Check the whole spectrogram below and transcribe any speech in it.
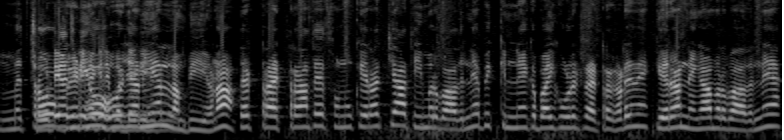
ਮਿੱਤਰੋ ਛੋਟਿਆਂ ਵੀਡੀਓ ਨੇ, ਹੋ ਜਾਣੀ ਆ। ਲੰਬੀ ਹਨਾ? ਤੇ ਟਰੈਕਟਰਾਂ ਤੇ ਤੁਹਾਨੂੰ ਕੇਰਾ ਝਾਤੀ ਮਰਵਾ ਦਿੰਨੇ ਆ ਵੀ ਕਿੰਨੇ ਕ ਬਾਈ ਕੋਲੇ ਟਰੈਕਟਰ ਖੜੇ ਨੇ ਕੇਰਾ ਨਿਗਾ ਮਰਵਾ ਦਿੰਨੇ ਆ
